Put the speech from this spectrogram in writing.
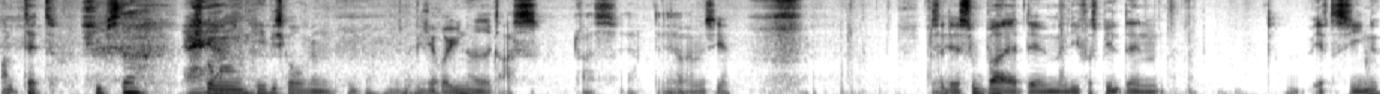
am tæt. Hipster. Skolen. Hippieskolen. Vi kan ryge noget græs. Græs, ja. Det er, er, hvad man siger. Så det er super, at øh, man lige får spildt en, efter sine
